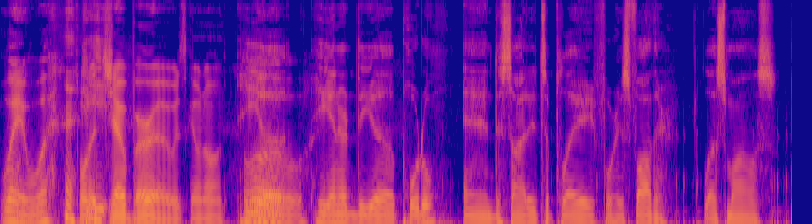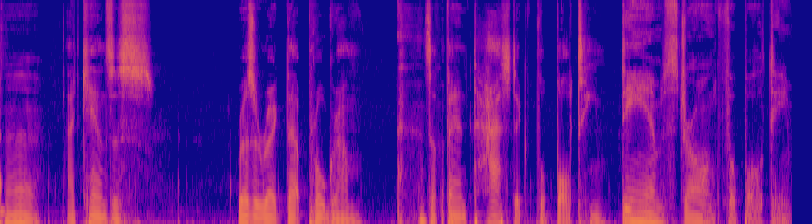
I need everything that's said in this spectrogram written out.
wait, what? Pulling He- a Joe Burrow. What's going on? He uh, he entered the uh, portal and decided to play for his father, Les Miles, Ah. at Kansas. Resurrect that program. It's a fantastic football team. damn strong football team.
